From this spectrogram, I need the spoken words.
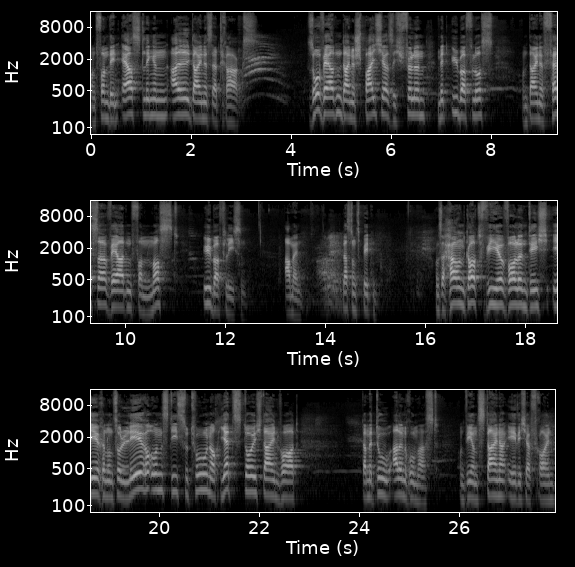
und von den Erstlingen all deines Ertrags. So werden deine Speicher sich füllen mit Überfluss und deine Fässer werden von Most überfließen. Amen. Amen. Lasst uns beten. Unser Herr und Gott, wir wollen dich ehren und so lehre uns dies zu tun, auch jetzt durch dein Wort, damit du allen Ruhm hast und wir uns deiner ewig erfreuen.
